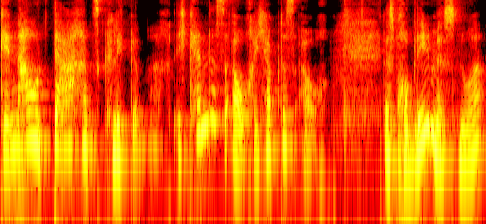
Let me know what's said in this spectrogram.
genau da hat's Klick gemacht. Ich kenne das auch, ich habe das auch. Das Problem ist nur,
